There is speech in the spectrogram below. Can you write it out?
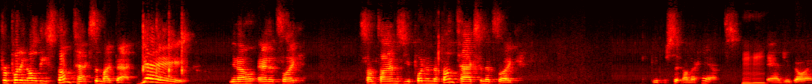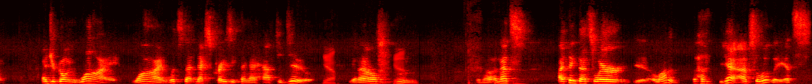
for putting all these thumbtacks in my back. Yay! You know, and it's like sometimes you put in the thumbtacks and it's like people are sitting on their hands. Hmm and you're going and you're going why? Why? What's that next crazy thing i have to do? Yeah. you know? Yeah. Hmm. you know and that's i think that's where a lot of yeah absolutely. It's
